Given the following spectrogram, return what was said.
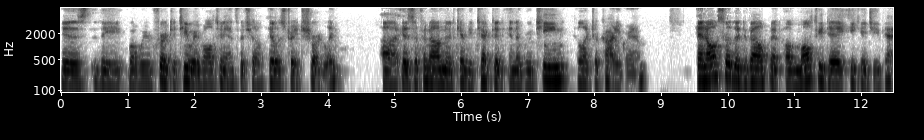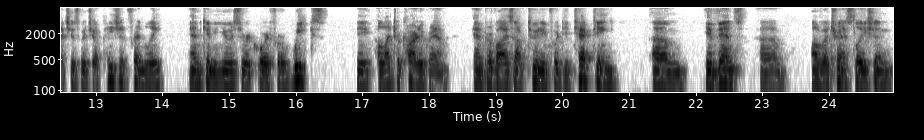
is the what we refer to T-wave alternans, which I'll illustrate shortly, uh, is a phenomenon that can be detected in a routine electrocardiogram and also the development of multi-day EKG patches, which are patient-friendly and can be used to record for weeks the electrocardiogram and provides opportunity for detecting um, events um, of a translation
